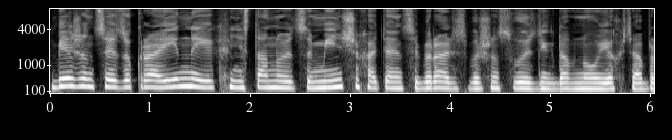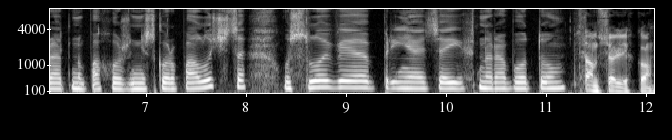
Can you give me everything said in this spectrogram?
Беженцы из Украины, их не становится меньше, хотя они собирались, большинство из них давно уехать обратно, но, похоже, не скоро получится. Условия принятия их на работу. Там все легко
